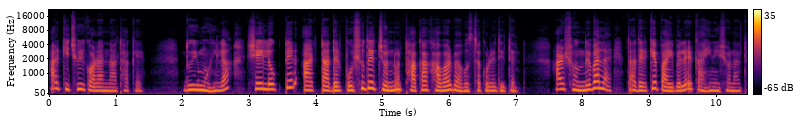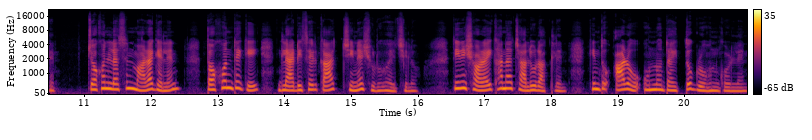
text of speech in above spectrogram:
আর কিছুই করার না থাকে। দুই মহিলা সেই লোকদের আর তাদের পশুদের জন্য থাকা খাওয়ার ব্যবস্থা করে দিতেন। আর সন্ধেবেলায় তাদেরকে বাইবেলের কাহিনী শোনাতেন যখন লেসন মারা গেলেন, তখন থেকেই গ্ল্যাডিসের কাজ চীনে শুরু হয়েছিল। তিনি সরাইখানা চালু রাখলেন, কিন্তু আরও অন্য দায়িত্ব গ্রহণ করলেন।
